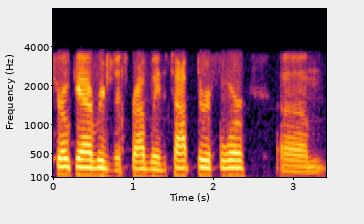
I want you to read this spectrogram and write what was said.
stroke average that's probably the top three or four. Um,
